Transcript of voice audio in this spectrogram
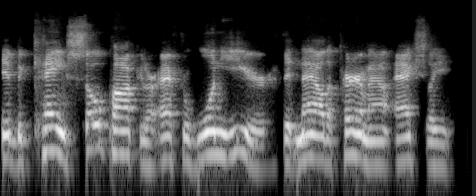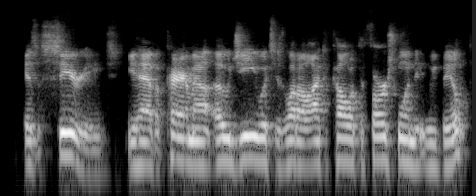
It became so popular after one year that now the Paramount actually is a series. You have a Paramount OG, which is what I like to call it, the first one that we built.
